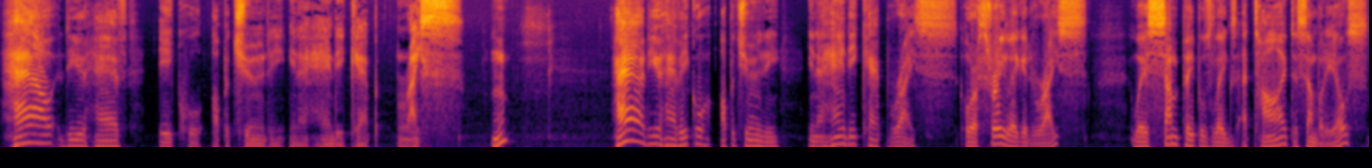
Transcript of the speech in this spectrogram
How do you have equal opportunity in a handicap race. Hmm? How do you have equal opportunity in a handicap race or a three legged race where some people's legs are tied to somebody else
